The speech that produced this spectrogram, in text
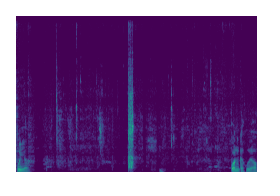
คุยเอาปนกับคุยเอา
